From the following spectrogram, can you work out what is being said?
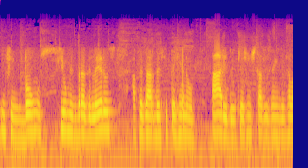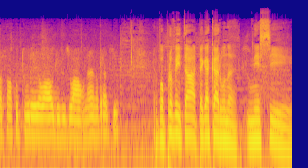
enfim, bons filmes brasileiros, apesar desse terreno árido que a gente está vivendo em relação à cultura e ao audiovisual né, no Brasil. Eu vou aproveitar, pegar carona nesse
